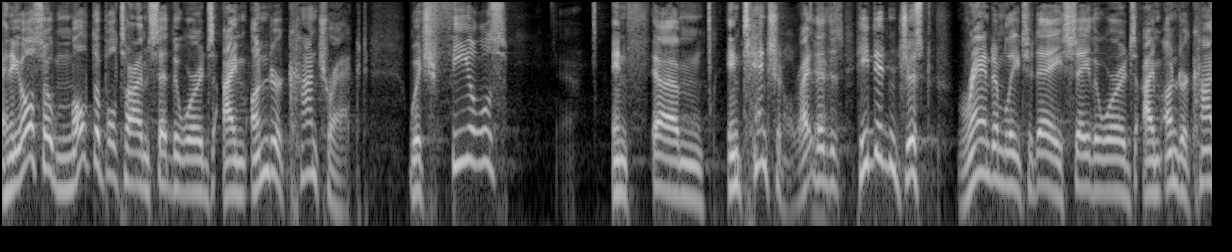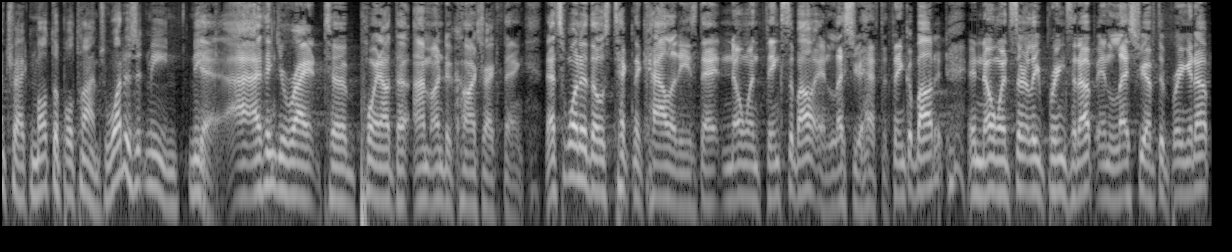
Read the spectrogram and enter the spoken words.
And he also multiple times said the words, I'm under contract, which feels in, um, intentional, right? Yeah. He didn't just randomly today say the words "I'm under contract" multiple times. What does it mean? Nick? Yeah, I think you're right to point out the "I'm under contract" thing. That's one of those technicalities that no one thinks about unless you have to think about it, and no one certainly brings it up unless you have to bring it up.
